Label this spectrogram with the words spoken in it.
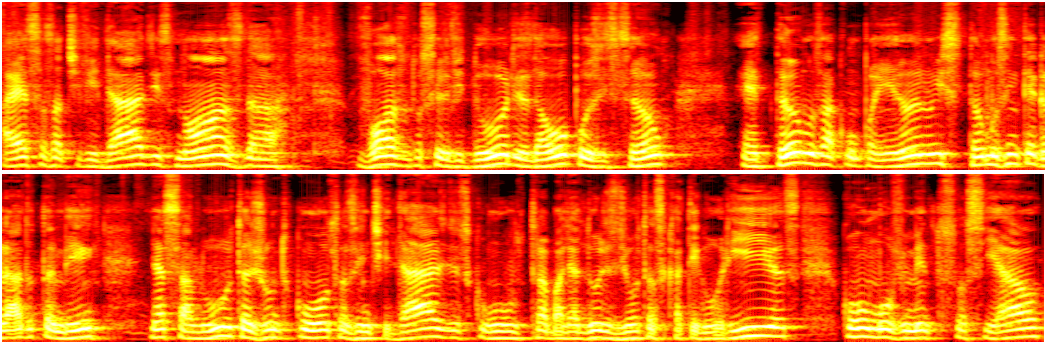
a essas atividades, nós da voz dos servidores, da oposição, é, estamos acompanhando e estamos integrados também nessa luta, junto com outras entidades, com trabalhadores de outras categorias, com o movimento social,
